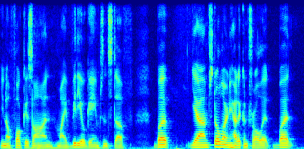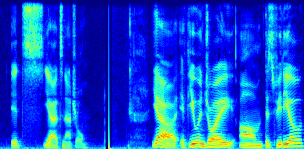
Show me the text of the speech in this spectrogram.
you know, focus on my video games and stuff. But yeah, I'm still learning how to control it, but it's yeah, it's natural. Yeah, if you enjoy um, this video,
